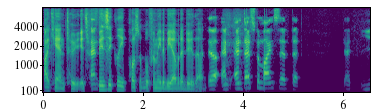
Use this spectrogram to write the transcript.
I can too. It's and, physically possible for me to be able to do that. Yeah, and and that's the mindset that that you,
